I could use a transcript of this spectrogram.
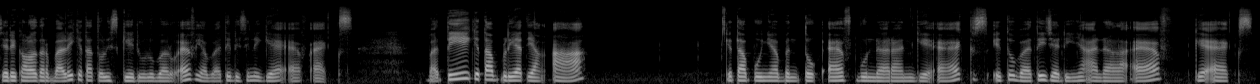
Jadi kalau terbalik kita tulis g dulu baru f ya berarti di sini g fx. Berarti kita lihat yang a. Kita punya bentuk f bundaran gx itu berarti jadinya adalah f gx.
